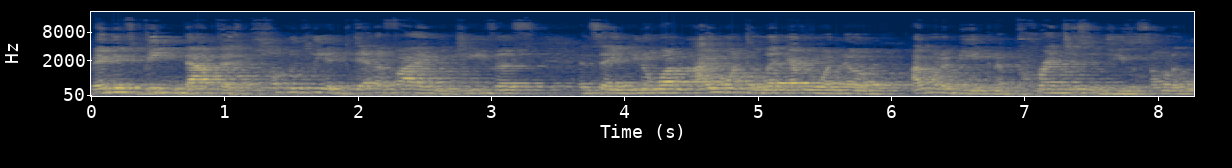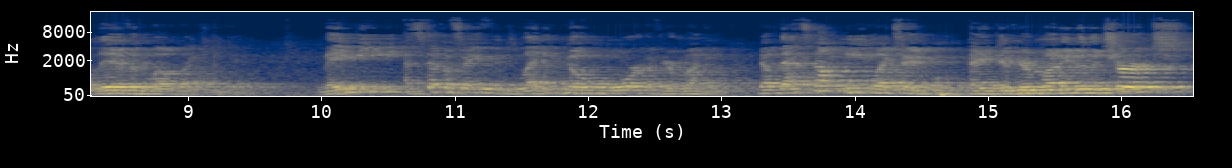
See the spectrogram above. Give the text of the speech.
Maybe it's being baptized, publicly identifying with Jesus and saying, you know what, I want to let everyone know I want to be an apprentice in Jesus. I want to live and love like he did. Maybe a step of faith is letting go more of your money. Now, that's not me like saying, hey, give your money to the church.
